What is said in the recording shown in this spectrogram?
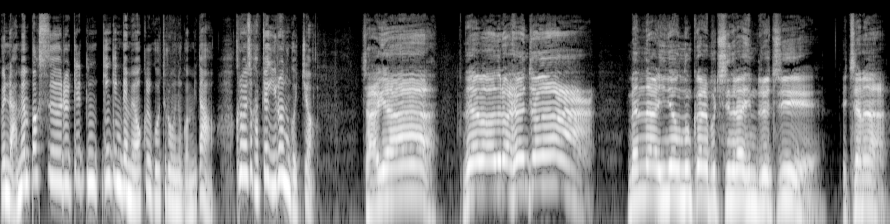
웬 라면 박스를 낑- 낑낑대며 끌고 들어오는 겁니다. 그러면서 갑자기 이러는 거 있죠. 자기야, 내 마누라 현정아, 맨날 인형 눈깔 붙이느라 힘들었지. 있잖아,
